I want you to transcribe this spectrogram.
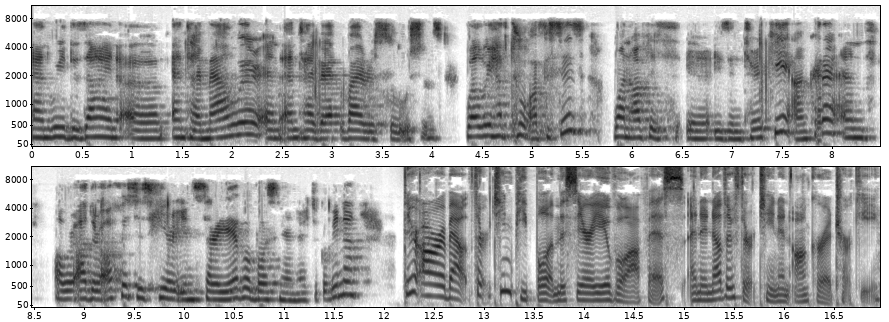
and we design uh, anti-malware and anti-virus solutions. Well, we have two offices. One office uh, is in Turkey, Ankara, and our other office is here in Sarajevo, Bosnia and Herzegovina. There are about 13 people in the Sarajevo office and another 13 in Ankara, Turkey.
